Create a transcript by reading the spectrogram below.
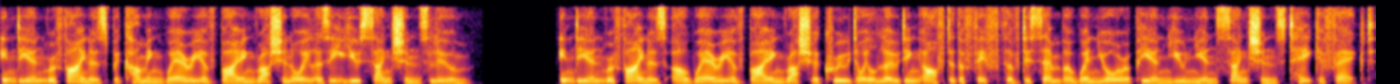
Indian refiners becoming wary of buying Russian oil as EU sanctions loom. Indian refiners are wary of buying Russia crude oil loading after the 5th of December when European Union sanctions take effect,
